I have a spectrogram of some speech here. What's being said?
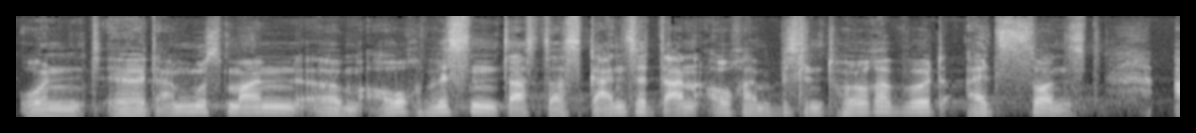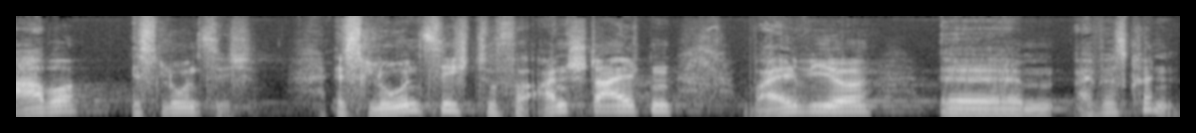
Und äh, dann muss man ähm, auch wissen, dass das Ganze dann auch ein bisschen teurer wird als sonst. Aber es lohnt sich. Es lohnt sich zu veranstalten, weil wir, ähm, weil wir es können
